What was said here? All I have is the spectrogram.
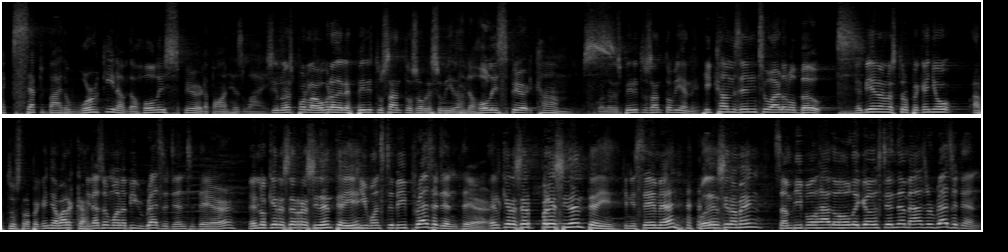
except by the working of the Holy Spirit upon his life. si no es por la obra del Espíritu Santo sobre su vida. And the Holy Spirit comes. Cuando el Espíritu Santo viene, He comes into our little boat. Él viene a nuestro pequeño, a nuestra pequeña barca. He doesn't want to be resident there. Él no quiere ser residente ahí. He wants to be president there. Él quiere ser presidente ahí. Can you say amen? ¿Puede decir amén? Some people have the Holy Ghost in them as a resident.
